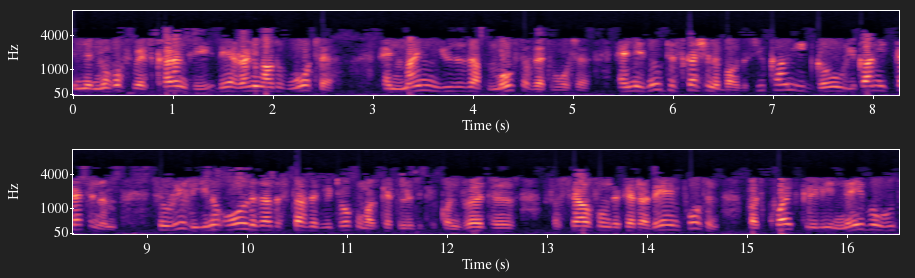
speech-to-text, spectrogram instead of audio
in the northwest currently, they are running out of water, and mining uses up most of that water. And there's no discussion about this. You can't eat gold, you can't eat platinum. So really, you know, all this other stuff that we're talking about, catalytic converters, for cell phones, etc., they're important. But quite clearly, neighborhoods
